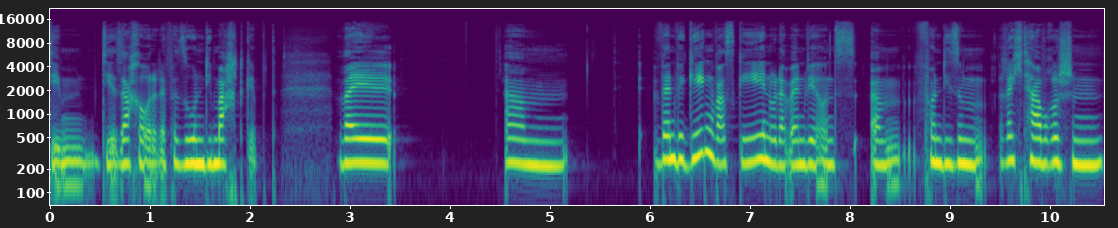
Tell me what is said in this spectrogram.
dem, der Sache oder der Person die Macht gibt. Weil ähm, wenn wir gegen was gehen oder wenn wir uns ähm, von diesem rechthaberischen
